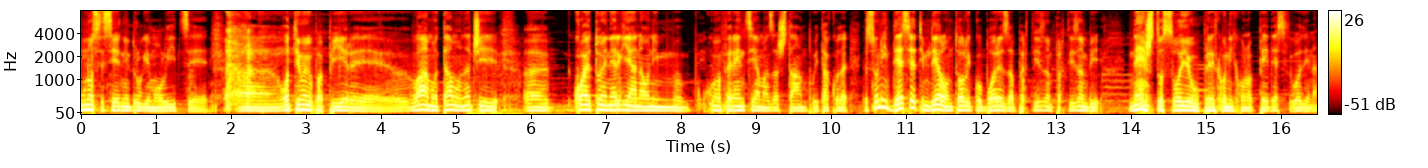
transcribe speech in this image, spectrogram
unose se jedni drugima u lice a, otimaju papire vamo tamo znači a, koja je to energija na onim konferencijama za štampu i tako dalje. Da se oni desetim delom toliko bore za Partizan, Partizan bi nešto svojio u prethodnih ono 50 godina.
